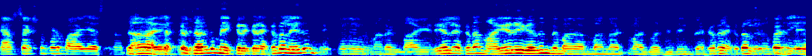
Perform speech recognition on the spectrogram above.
కన్స్ట్రక్షన్ కూడా బాగా చేస్తున్నారు. ఇక్కడ ఇక్కడ ఎక్కడ లేదండి. ఉమ్, మన మా ఏరియాలో ఎక్కడ మా ఏరియా కదండి. ఎక్కడ ఎక్కడ లేదు.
